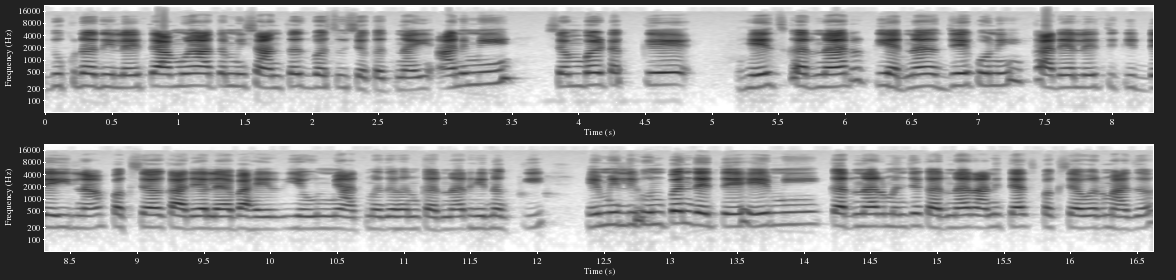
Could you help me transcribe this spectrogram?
दुखणं दिलंय. त्यामुळे आता मी शांतच बसू शकत नाही. आणि मी शंभर टक्के हेच करणार की यांना जे कोणी कार्यालय तिकीट देईल ना पक्ष कार्यालयाबाहेर येऊन मी आत्मदहन करणार हे नक्की. हे मी लिहून पण देते हे मी करणार म्हणजे करणार आणि त्याच पक्षावर माझं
